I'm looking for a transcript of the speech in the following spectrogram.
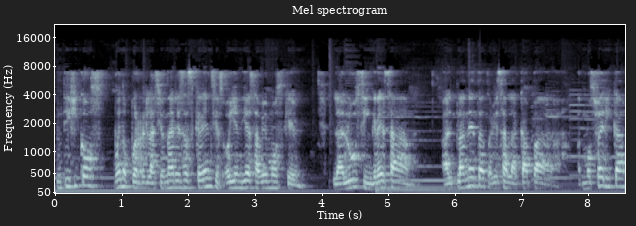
científicos? Bueno, pues relacionar esas creencias. Hoy en día sabemos que la luz ingresa al planeta, atraviesa la capa atmosférica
